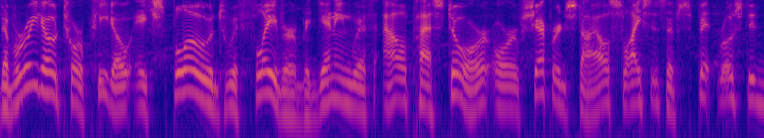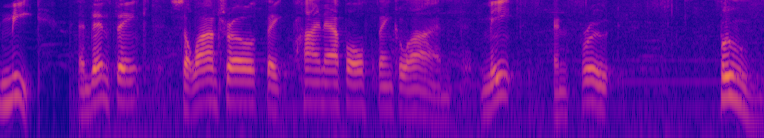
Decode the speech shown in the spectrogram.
The burrito torpedo explodes with flavor, beginning with al pastor or shepherd style slices of spit roasted meat. And then think cilantro, think pineapple, think lime. Meat and fruit, boom.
